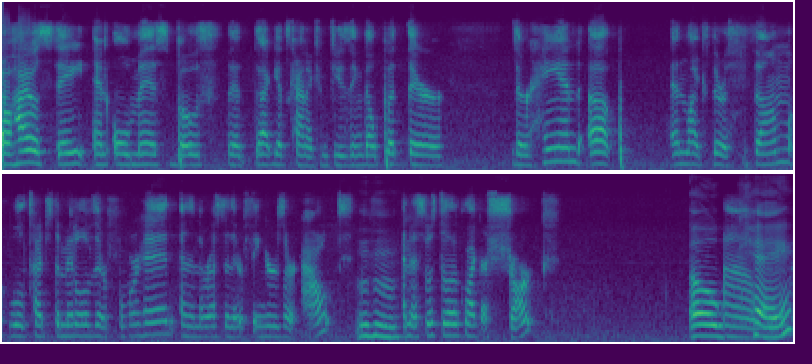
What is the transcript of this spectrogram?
Ohio State and Ole Miss both that that gets kind of confusing. They'll put their their hand up and like their thumb will touch the middle of their forehead and then the rest of their fingers are out. Mm-hmm. And it's supposed to look like a shark. Okay. Um,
